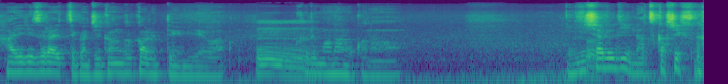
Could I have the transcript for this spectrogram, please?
入りづらいっていうか時間かかるっていう意味ではうん。車なのかな、イニシャル D 懐かしいっすね。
